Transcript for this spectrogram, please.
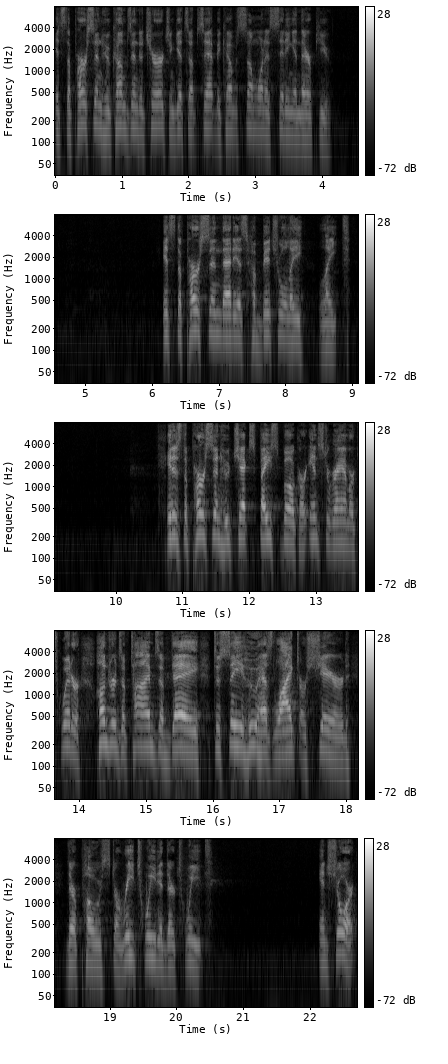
It's the person who comes into church and gets upset because someone is sitting in their pew. It's the person that is habitually late. It is the person who checks Facebook or Instagram or Twitter hundreds of times a day to see who has liked or shared their post or retweeted their tweet. In short,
